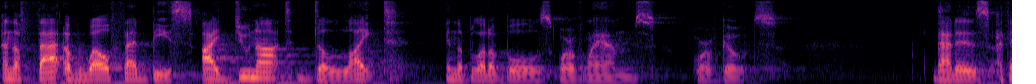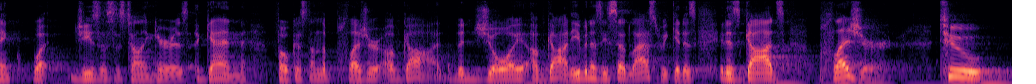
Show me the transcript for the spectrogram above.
and the fat of well fed beasts. I do not delight in the blood of bulls or of lambs or of goats. That is, I think, what Jesus is telling here is again focused on the pleasure of God, the joy of God. Even as he said last week, it is, it is God's pleasure to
